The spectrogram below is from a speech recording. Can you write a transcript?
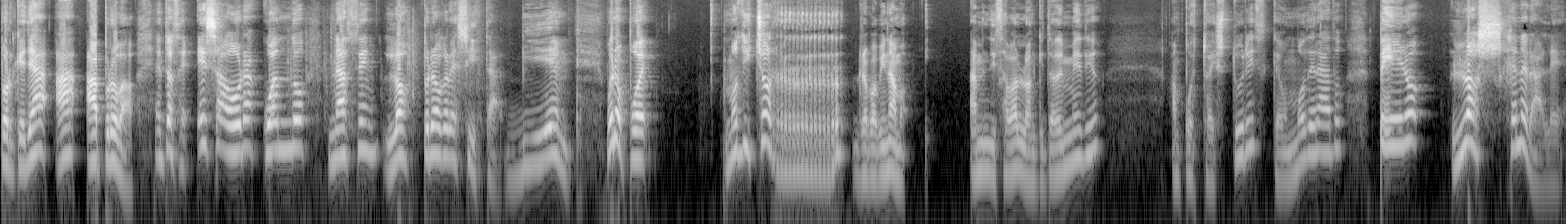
porque ya ha aprobado. Entonces, es ahora cuando nacen los progresistas. Bien. Bueno, pues hemos dicho, rebobinamos. A Mendizábal lo han quitado en medio, han puesto a Isturiz, que es un moderado, pero los generales,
